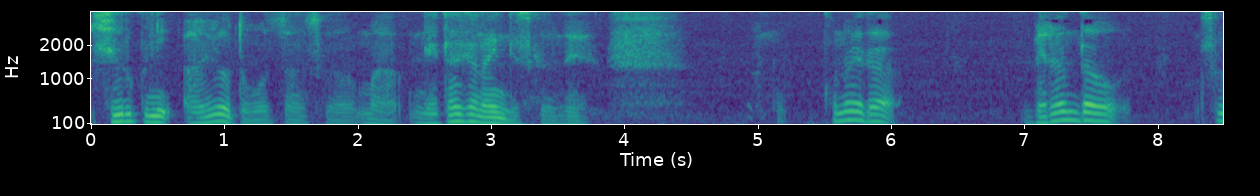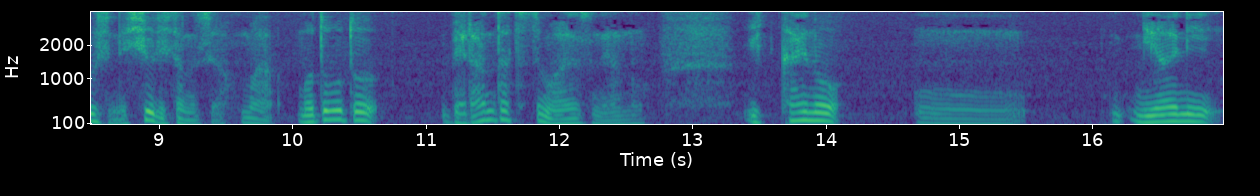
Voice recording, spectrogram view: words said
収録にあげようと思ってたんですけどまあネタじゃないんですけどね。この間ベランダを少しね修理したんですよ。まあもともとベランダって言ってもあれですねあの1階のうん庭に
